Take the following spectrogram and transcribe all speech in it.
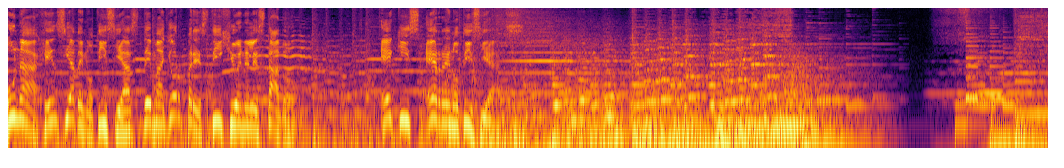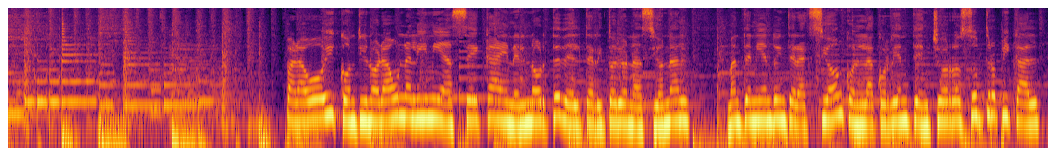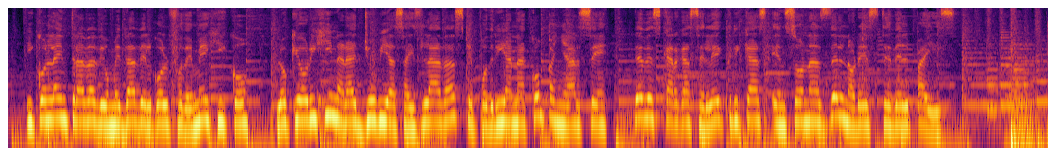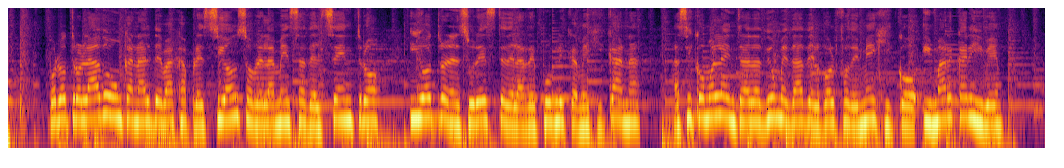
Una agencia de noticias de mayor prestigio en el estado. XR Noticias. Para hoy continuará una línea seca en el norte del territorio nacional, manteniendo interacción con la corriente en chorro subtropical y con la entrada de humedad del Golfo de México, lo que originará lluvias aisladas que podrían acompañarse de descargas eléctricas en zonas del noreste del país. Por otro lado, un canal de baja presión sobre la mesa del centro y otro en el sureste de la República Mexicana, así como la entrada de humedad del Golfo de México y Mar Caribe,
